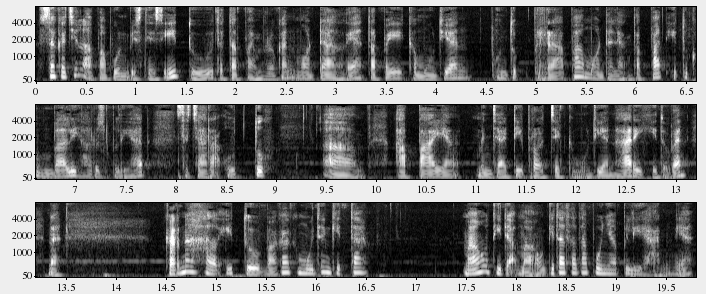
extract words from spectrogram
sekecil apa pun bisnis itu tetap memerlukan modal ya. Tapi kemudian untuk berapa modal yang tepat itu kembali harus melihat secara utuh um, apa yang menjadi proyek kemudian hari gitu kan. Nah karena hal itu maka kemudian kita mau tidak mau kita tetap punya pilihan ya.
